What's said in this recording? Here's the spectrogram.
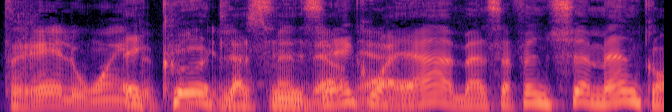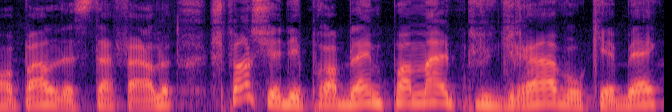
très loin Écoute, la semaine c'est incroyable. Ça fait une semaine qu'on parle de cette affaire-là. Je pense qu'il y a des problèmes pas mal plus graves au Québec.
